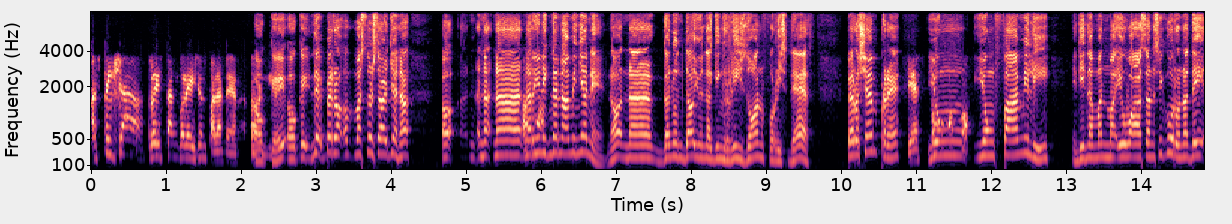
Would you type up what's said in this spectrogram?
Asphyxia, through strangulation pala, sir. Okay, okay. Hindi, pero uh, Master Sergeant ha, uh, na, na, narinig na namin yan eh, no? Na ganun daw yung naging reason for his death. Pero syempre, Yes, po, yung yung family hindi naman maiwasan siguro na they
